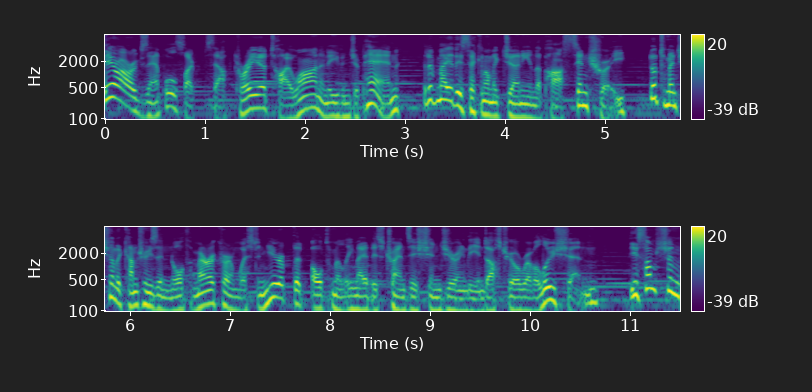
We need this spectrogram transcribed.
There are examples like South Korea, Taiwan, and even Japan that have made this economic journey in the past century, not to mention the countries in North America and Western Europe that ultimately made this transition during the Industrial Revolution. The assumption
